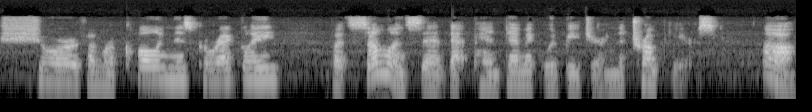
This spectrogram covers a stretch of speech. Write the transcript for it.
sure if I'm recalling this correctly, but someone said that pandemic would be during the Trump years. Ah,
